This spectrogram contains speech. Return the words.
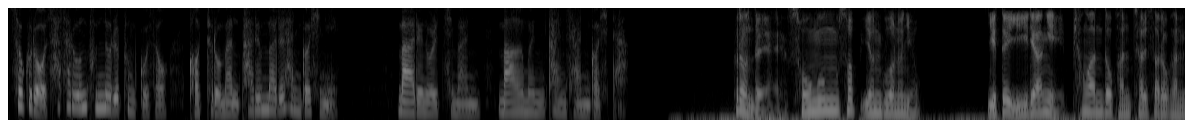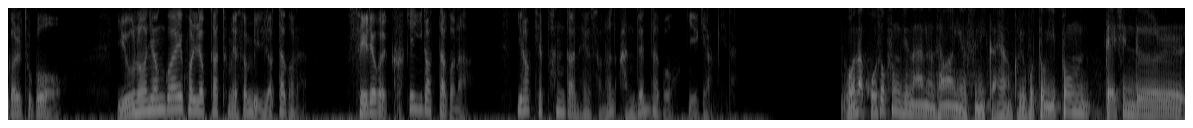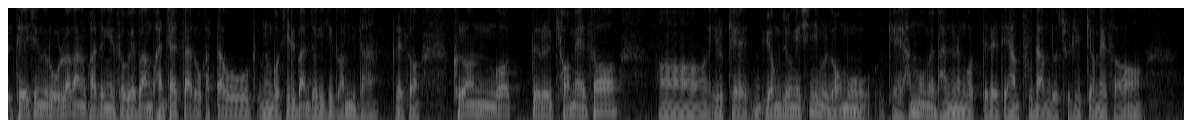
속으로 사사로운 분노를 품고서 겉으로만 바른 말을 한 것이니 말은 옳지만 마음은 간사한 것이다. 그런데 송웅섭 연구원은요. 이때 이량이 평안도 관찰사로 간 걸 두고 윤원영과의 권력 다툼에서 밀렸다거나 세력을 크게 잃었다거나 이렇게 판단해서는 안 된다고 얘기합니다. 워낙 고속 승진하는 상황이었으니까요. 그리고 보통 입품 대신들 대신으로 올라가는 과정에서 외방 관찰사로 갔다 오는 것이 일반적이기도 합니다. 그래서 그런 것들을 겸해서 어, 이렇게 명종의 신임을 너무 이렇게 한 몸에 받는 것들에 대한 부담도 줄일 겸해서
